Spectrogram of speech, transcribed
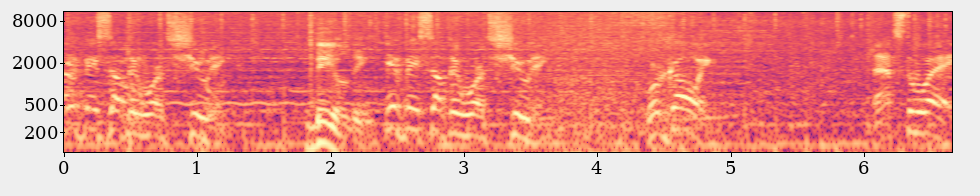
Give me something worth shooting. Building. Give me something worth shooting. We're going. That's the way.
